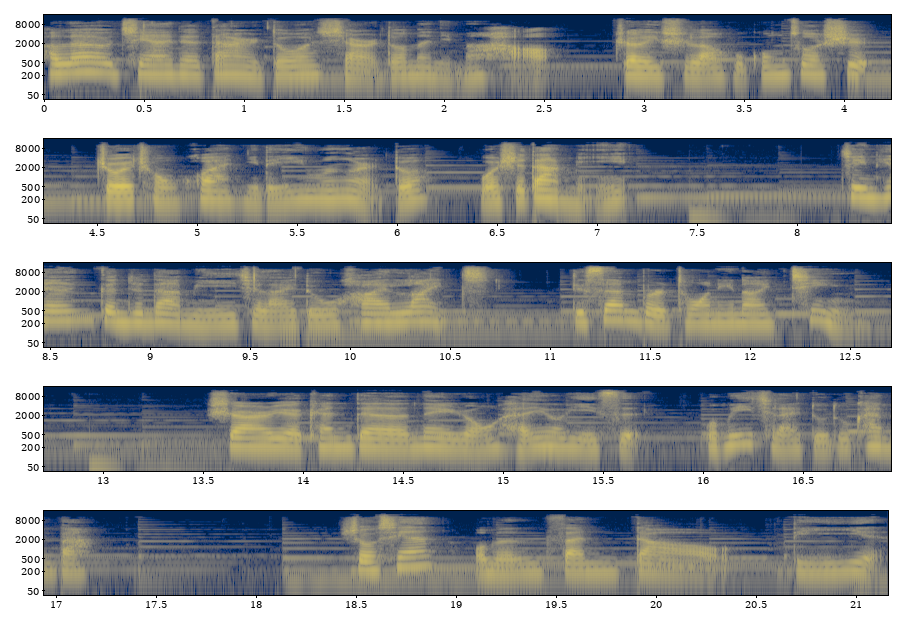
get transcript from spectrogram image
Hello，亲爱的大耳朵、小耳朵们，你们好！这里是老虎工作室，只为宠坏你的英文耳朵。我是大米。今天跟着大米一起来读 Highlights December 2019。十二月刊的内容很有意思，我们一起来读读看吧。首先，我们翻到第一页。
